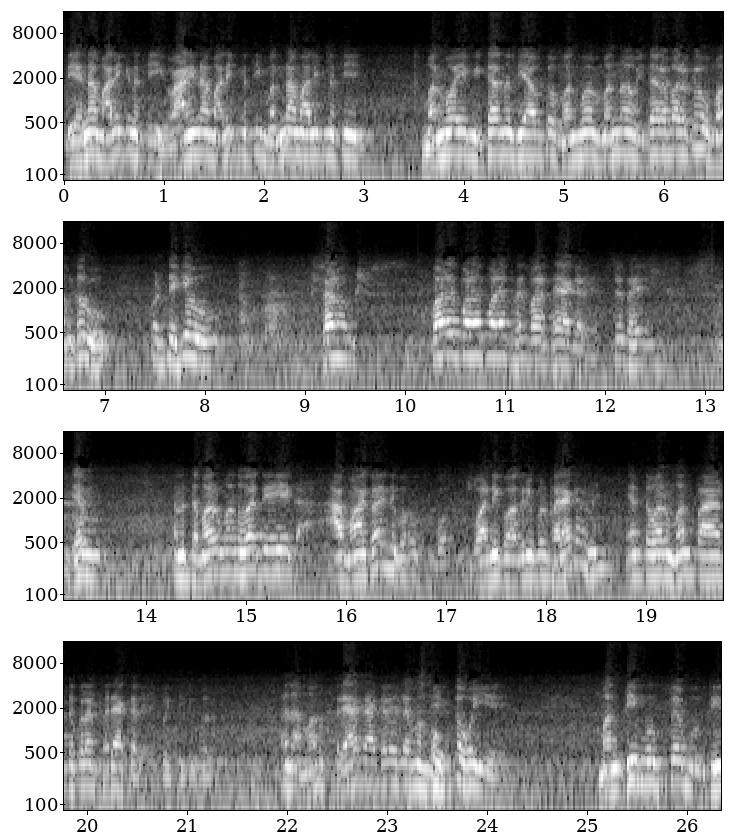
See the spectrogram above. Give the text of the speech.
દેહના માલિક નથી, વાણીના માલિક નથી, મનના માલિક નથી. મનમાં એક વિચાર નથી આવતો. મનમાં, મનના વિચાર અમારે કેવું? મન ખરું, પણ તે કેવું? ક્ષણ પડે પડે પડે ફેરફાર થયા કરે. શું થાય? જેમ, અને તમારું મન હોય તો એક, આ મોંક હોય ને ગોળની ગોગરી પર ફર્યા કરે ને, એમ તમારું મન પાર તો કલાક ફર્યા કરે કોઈ ચીજ ઉપર અને અમારું ફર્યા ના કરે એટલે અમે મુક્ત હોઈએ. મનથી મુક્ત બુદ્ધિ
